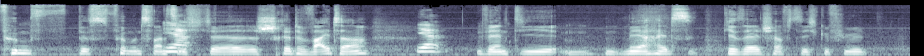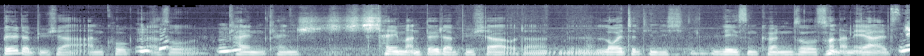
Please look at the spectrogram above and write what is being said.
fünf bis 25 ja. äh, Schritte weiter. Ja. Während die Mehrheitsgesellschaft sich gefühlt Bilderbücher anguckt. Mhm. Also mhm. kein, kein Shame an Bilderbücher oder Leute, die nicht lesen können, so, sondern eher als, ja.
